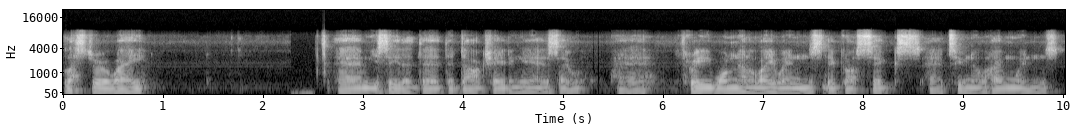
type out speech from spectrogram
Leicester away. Um, you see that the the dark shading here. So uh, three one nil away wins. They've got six uh, two nil home wins.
